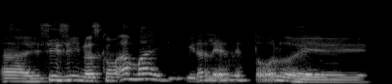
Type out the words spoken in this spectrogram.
Ay, sí, sí, no es como, ah, madre, voy a leer de todo lo de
